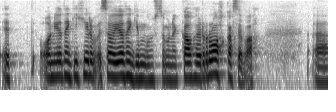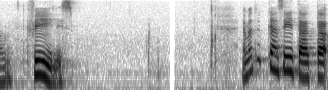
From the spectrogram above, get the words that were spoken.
et on jotenkin hirve, se on jotenkin minusta semmoinen kauhean rohkaiseva ähm, fiilis. Ja mä tykkään siitä, että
